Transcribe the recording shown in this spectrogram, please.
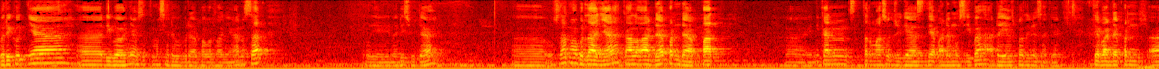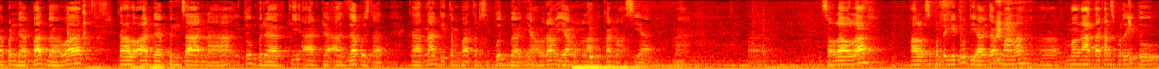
Berikutnya uh, di bawahnya Ustaz masih ada beberapa pertanyaan Ustaz. Oh ya, tadi sudah. Uh, Ustaz mau bertanya kalau ada pendapat Nah, ini kan termasuk juga setiap ada musibah ada yang seperti ini Ustaz ya. Setiap ada pen, uh, pendapat bahwa kalau ada bencana itu berarti ada azab Ustaz karena di tempat tersebut banyak orang yang melakukan maksiat. Nah, eh, seolah-olah kalau seperti itu dianggap malah e, mengatakan seperti itu,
